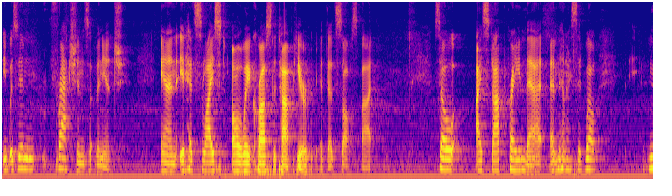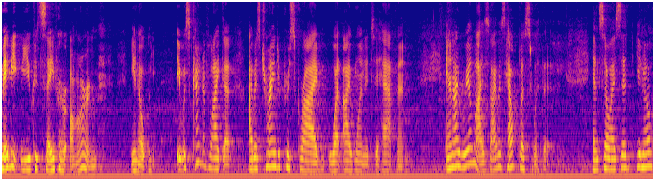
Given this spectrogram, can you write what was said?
It was in fractions of an inch. And it had sliced all the way across the top here at that soft spot. So I stopped praying that, and then I said, Well, maybe you could save her arm. You know, it was kind of like a, I was trying to prescribe what I wanted to happen. And I realized I was helpless with it. And so I said, You know,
